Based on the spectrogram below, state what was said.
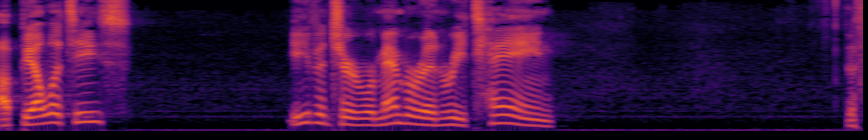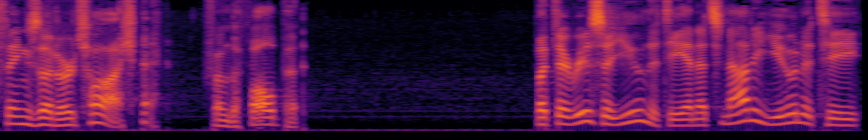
abilities, even to remember and retain the things that are taught from the pulpit. But there is a unity, and it's not a unity,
